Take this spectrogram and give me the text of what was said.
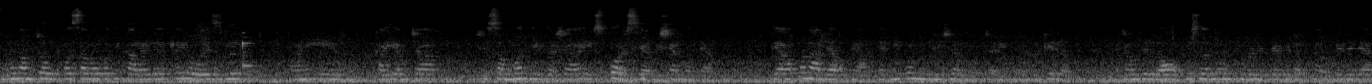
म्हणून आमच्या उपसभापती कार्यालयातही ओ एस डी आणि काही आमच्याशी संबंधित अशा एक्सपर्ट्स या विषयामधल्या त्या पण आल्या होत्या. त्यांनी पण मुलीशी अनौपचारिक बोलणं केलं. त्याच्यामध्ये लॉ ऑफिसर म्हणून पुणे विद्यापीठात काम केलेल्या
